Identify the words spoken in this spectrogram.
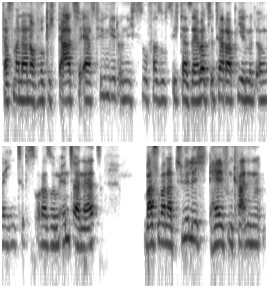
dass man dann auch wirklich da zuerst hingeht und nicht so versucht, sich da selber zu therapieren mit irgendwelchen Tipps oder so im Internet. Was aber natürlich helfen kann,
